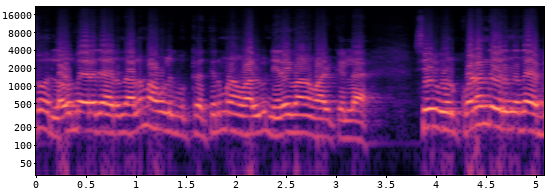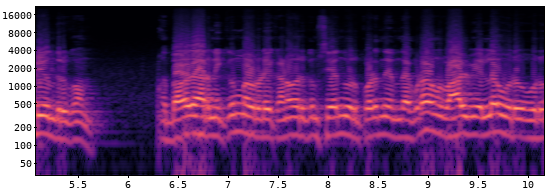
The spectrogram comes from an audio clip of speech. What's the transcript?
ஸோ லவ் மேரேஜாக இருந்தாலும் அவங்களுக்கு திருமண வாழ்வு நிறைவான வாழ்க்கை இல்லை. சரி ஒரு குழந்தை இருந்திருந்தா எப்படி வந்திருக்கும்? பவதாரணிக்கும் அவருடைய கணவருக்கும் சேர்ந்து ஒரு குழந்தை இருந்தால் கூட அவங்க வாழ்வியலில் ஒரு ஒரு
